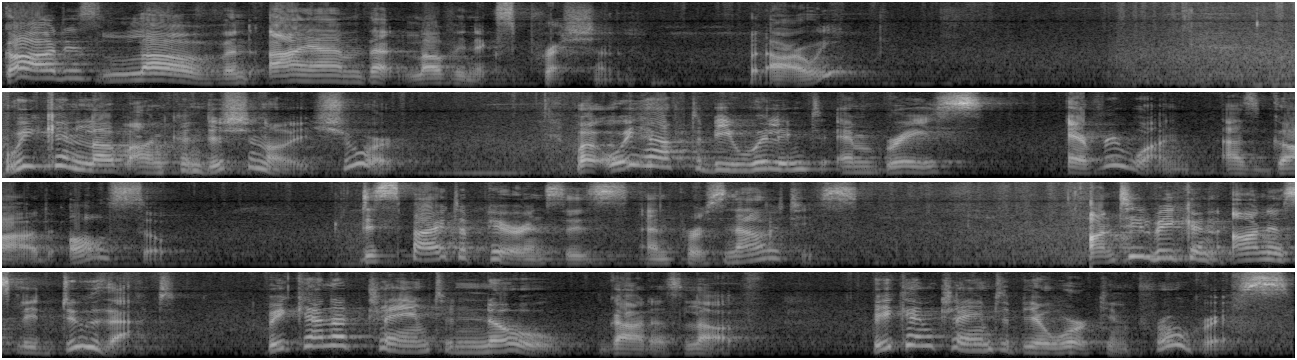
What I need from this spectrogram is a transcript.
God is love, and I am that love in expression. But are we? We can love unconditionally, sure. But we have to be willing to embrace everyone as God also, despite appearances and personalities. Until we can honestly do that, we cannot claim to know God as love we can claim to be a work in progress.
